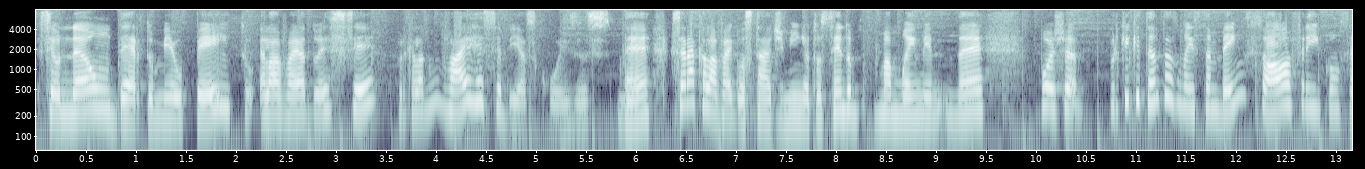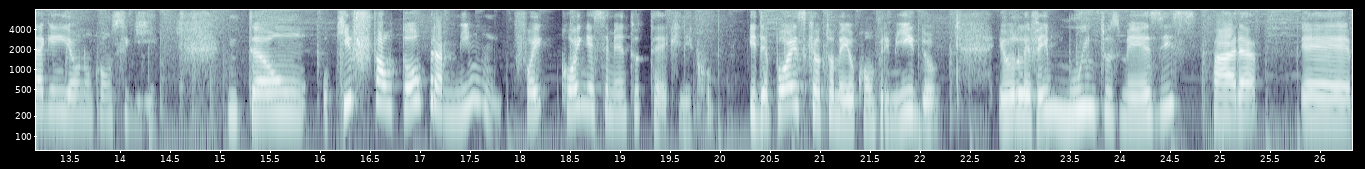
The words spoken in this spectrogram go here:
se eu não der do meu peito, ela vai adoecer, porque ela não vai receber as coisas, né? Será que ela vai gostar de mim? Eu tô sendo uma mãe, né? Poxa, por que, que tantas mães também sofrem e conseguem e eu não consegui? Então, o que faltou para mim foi conhecimento técnico. E depois que eu tomei o comprimido, eu levei muitos meses para é,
